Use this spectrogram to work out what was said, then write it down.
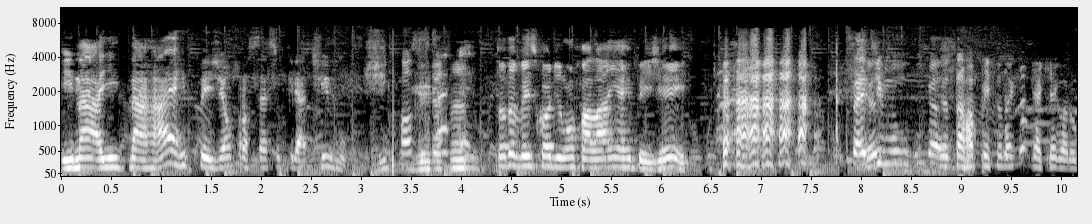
e, na, e narrar RPG é um processo criativo gigante. Toda vez que o Odilon falar em RPG, Sete mundo, cara. Eu tava pensando aqui, aqui agora, o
